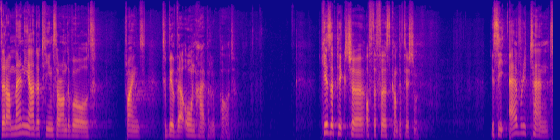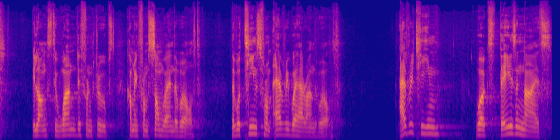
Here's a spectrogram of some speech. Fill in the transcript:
there are many other teams around the world trying to build their own Hyperloop pod. Here's a picture of the first competition. You see, every tent belongs to one different group coming from somewhere in the world. There were teams from everywhere around the world. Every team worked days and nights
